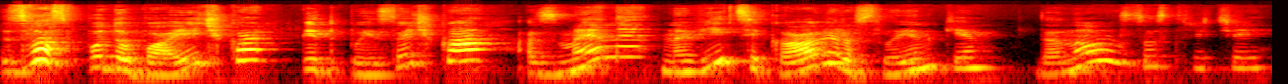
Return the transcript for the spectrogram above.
З вас вподобаєчка, підписочка, а з мене нові цікаві рослинки. До нових зустрічей!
